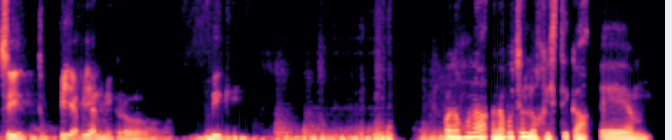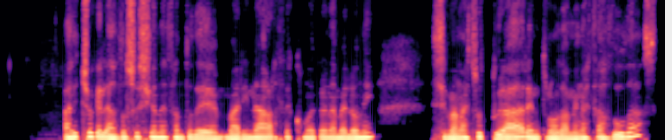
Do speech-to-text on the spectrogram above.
Sí, pilla, pilla el micro, Vicky. Bueno, es una, cuestión logística. Eh, has dicho que las dos sesiones, tanto de Marina Arces como de Karina Meloni, se van a estructurar en torno también a estas dudas.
